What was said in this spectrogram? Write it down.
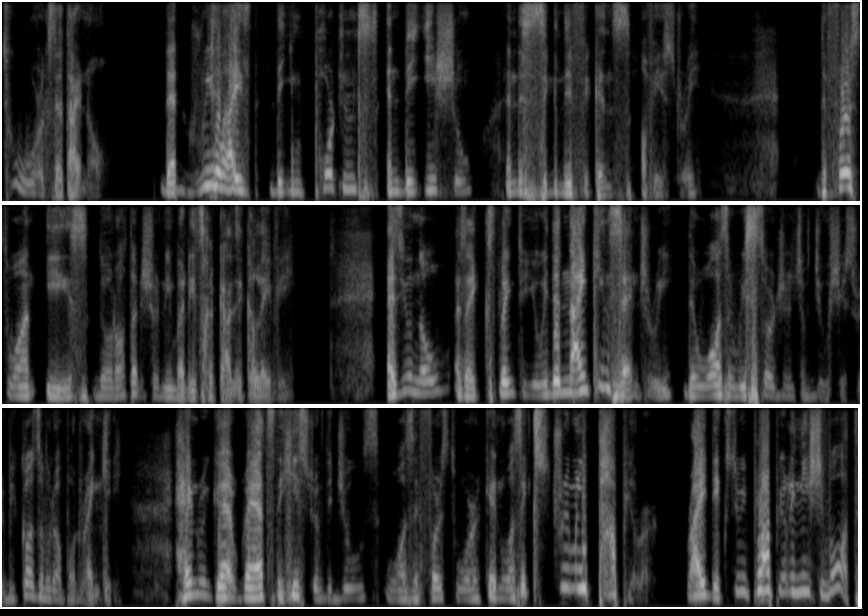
two works that I know that realized the importance and the issue and the significance of history. The first one is Dorot Rishonim by Yitzchak Azik Halevi. As you know, as I explained to you, in the 19th century, there was a resurgence of Jewish history because of Leopold Ranke. Henry Graetz, The History of the Jews, was the first work and was extremely popular, right? Extremely popular in yeshivot.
